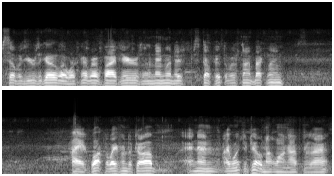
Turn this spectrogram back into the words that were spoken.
several years ago. I worked there about five years, and then when this stuff hit the first time back then, I walked away from the job, and then I went to jail not long after that.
